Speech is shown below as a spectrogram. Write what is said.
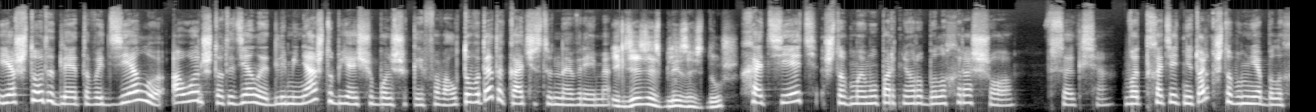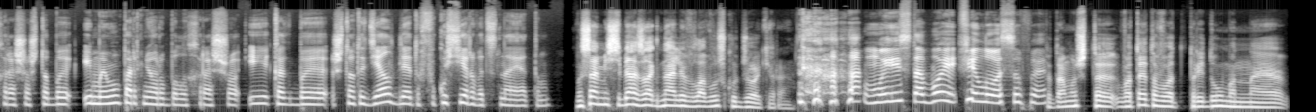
и я что-то для этого делаю, а он что-то делает для меня, чтобы я еще больше больше кайфовал, то вот это качественное время. И где здесь близость душ? Хотеть, чтобы моему партнеру было хорошо в сексе. Вот хотеть не только, чтобы мне было хорошо, чтобы и моему партнеру было хорошо, и как бы что-то делать для этого, фокусироваться на этом. Мы сами себя загнали в ловушку Джокера. Мы с тобой философы. Потому что вот эта вот придуманная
